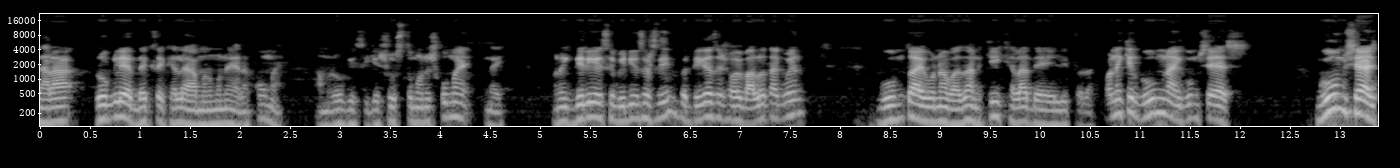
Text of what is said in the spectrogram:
যারা রোগলে দেখছে খেলে, আমার মনে হয় এরা কমায়। আমরাও গেছি সুস্থ মানুষ কমায় নাই। অনেক দেরি হয়েছে ভিডিও ছাড়ছি। তো ঠিক আছে, সবাই ভালো থাকবেন। ঘুম তো আইব না বাজান, কি খেলা দেয় এলি তোরা? অনেকের ঘুম নাই, ঘুম শেষ। ঘুম শেষ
